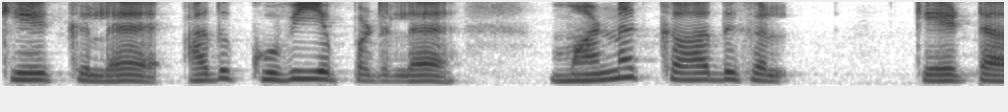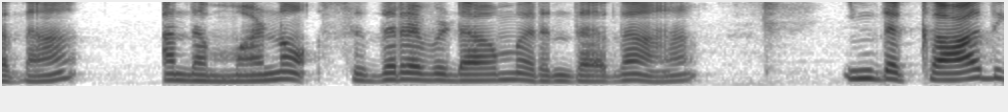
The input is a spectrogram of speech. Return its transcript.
கேட்கல. அது குவியப்படல. மனக்காதுகள் கேட்டால் தான், அந்த மனம் சிதற விடாமல் இருந்தால் தான், இந்த காது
